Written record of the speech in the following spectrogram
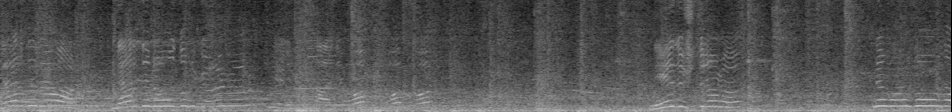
Nerede ne var? Nerede ne olduğunu göremiyorum ki. Bir saniye hop hop hop. Niye düştün onu? Ne vardı orada?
